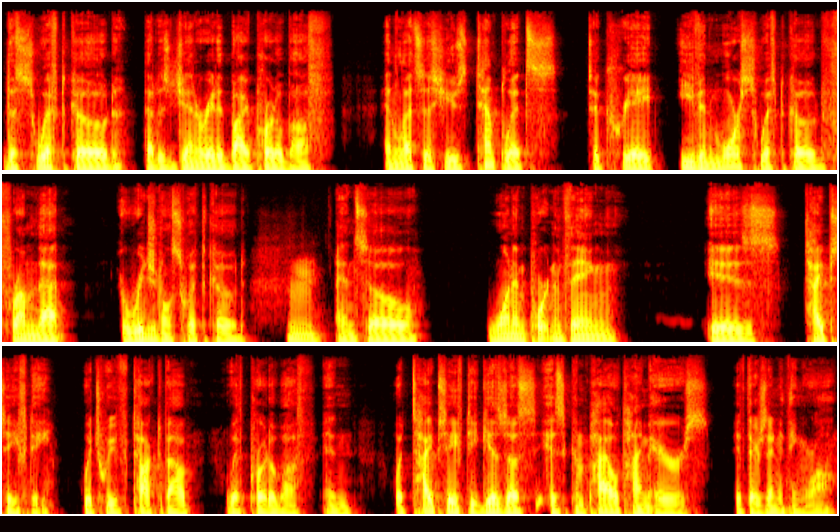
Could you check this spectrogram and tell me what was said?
the Swift code that is generated by Protobuf and lets us use templates to create even more Swift code from that original Swift code. Mm. And so, one important thing is type safety, which we've talked about with protobuf. And what type safety gives us is compile time errors if there's anything wrong.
